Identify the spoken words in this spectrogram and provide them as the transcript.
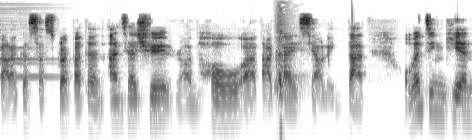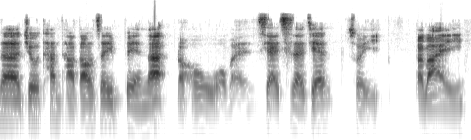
把那个 subscribe button 按下去，然后啊，打开小铃铛。我们今天呢就探讨到这一边了，然后我们下一次再见。所以，拜拜。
